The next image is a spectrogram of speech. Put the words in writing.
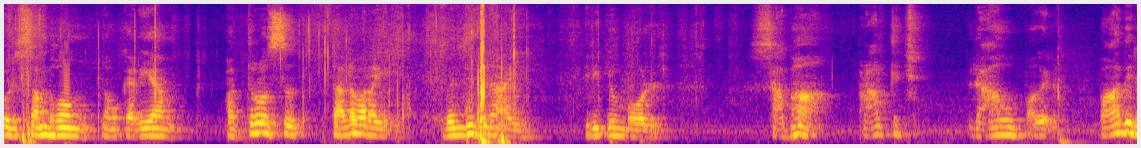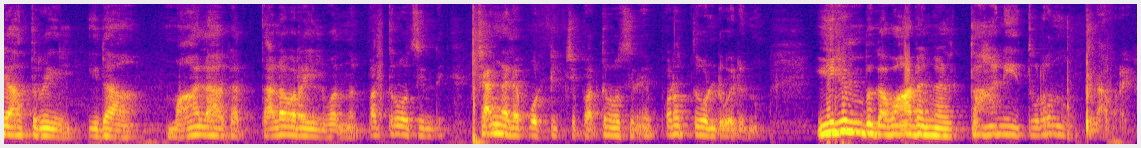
ഒരു സംഭവം നമുക്കറിയാം. പത്രോസ് തടവറയിൽ ബന്ധിതനായി ഇരിക്കുമ്പോൾ സഭ പ്രാർത്ഥിച്ചു. രാവും പകലും പാതിരാത്രിയിൽ ഇതാ മാലാക തടവറയിൽ വന്ന് പത്രോസിന്റെ ചങ്ങല പൊട്ടിച്ച് പത്രോസിനെ പുറത്തു കൊണ്ടുവരുന്നു. ഇരുമ്പ് കവാടങ്ങൾ താനെ തുറന്നു എന്നാ പറയുന്നത്.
